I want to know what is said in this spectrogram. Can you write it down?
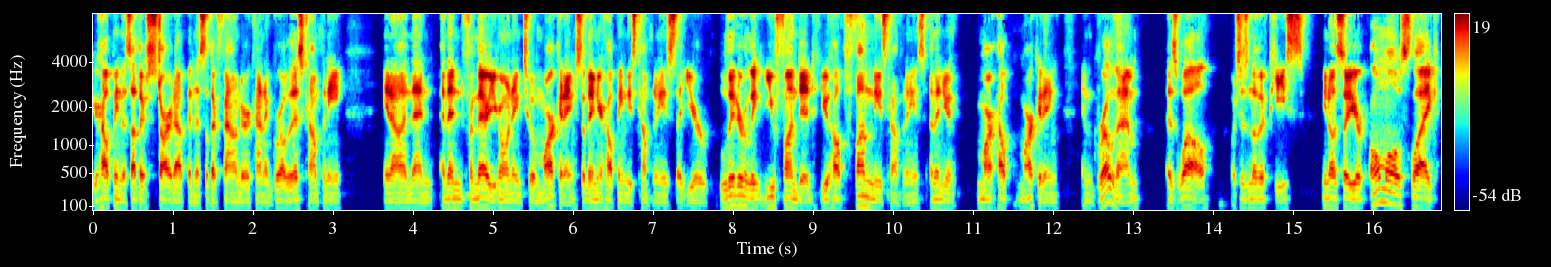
you're helping this other startup and this other founder kind of grow this company you know and then and then from there you're going into a marketing. So then you're helping these companies that you're literally you funded you helped fund these companies. And then you mar- help marketing and grow them as well which is another piece you know. So you're almost like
